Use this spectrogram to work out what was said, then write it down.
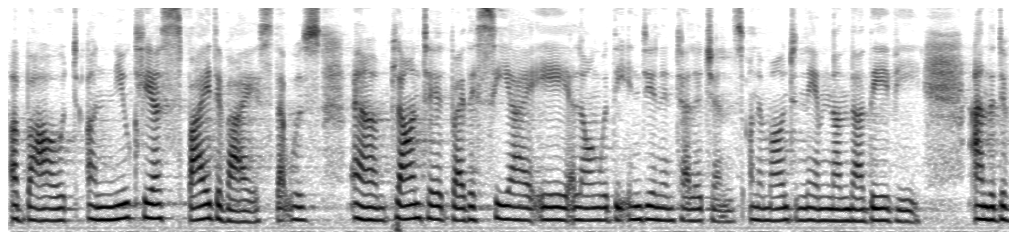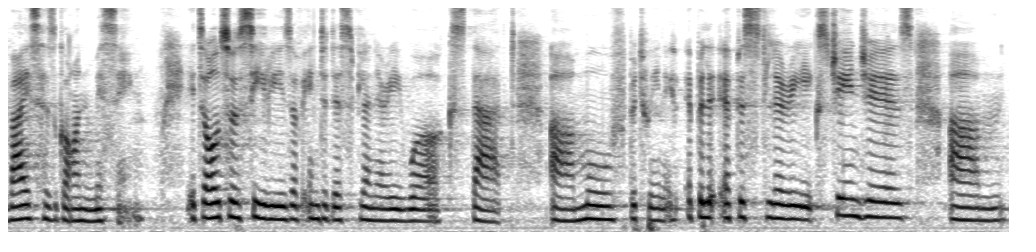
about a nuclear spy device that was um, planted by the CIA along with the Indian intelligence on a mountain named Nanda Devi, and the device has gone missing. It's also a series of interdisciplinary works that uh, move between epistolary exchanges, um,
